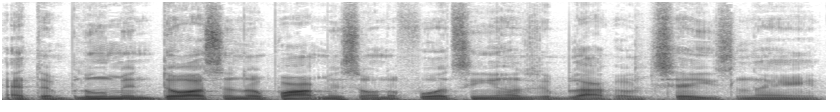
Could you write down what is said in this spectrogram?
at the Bloomin' Dawson Apartments on the 1400 block of Chase Lane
